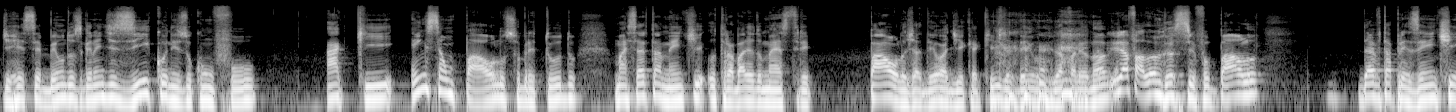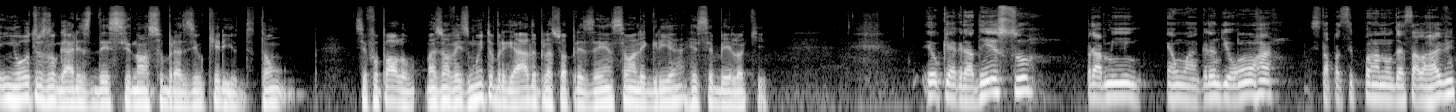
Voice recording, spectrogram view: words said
de receber um dos grandes ícones do Kung Fu aqui em São Paulo, sobretudo, mas certamente o trabalho do mestre Paulo, já deu a dica aqui, já deu, já falei o nome? já falou. Do Cifu Paulo deve estar presente em outros lugares desse nosso Brasil querido. Então, se for Paulo, mais uma vez, muito obrigado pela sua presença, é uma alegria recebê-lo aqui. Eu que agradeço. Para mim é uma grande honra estar participando dessa live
